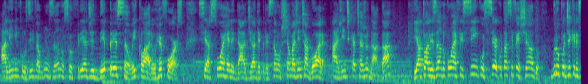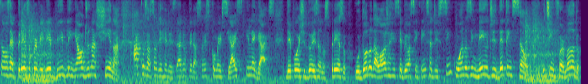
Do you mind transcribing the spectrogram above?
A Aline, inclusive, há alguns anos sofria de depressão. E claro, eu reforço, se a sua realidade é a depressão, chama a gente agora. A gente quer te ajudar, tá? E atualizando com F5, o cerco está se fechando. Grupo de cristãos é preso por vender Bíblia em áudio na China. acusação de realizarem operações comerciais ilegais. Depois de dois anos preso, o dono da loja recebeu a sentença de cinco anos e meio de detenção. E te informando,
